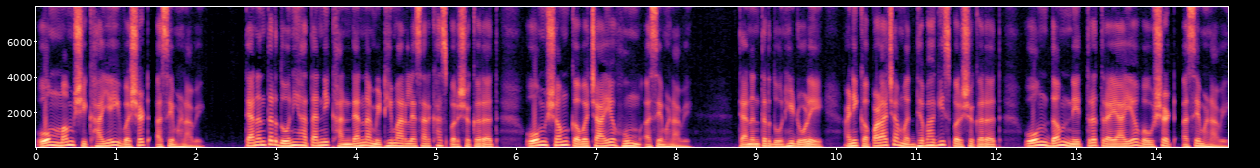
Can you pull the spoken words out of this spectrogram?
ओम मम शिखायै वशट असे म्हणावे. त्यानंतर दोन्ही हातांनी खांद्यांना मिठी मारल्यासारखा स्पर्श करत ओम शम कवचाय हुम असे म्हणावे. त्यानंतर दोन्ही डोळे आणि कपाळाच्या मध्यभागी स्पर्श करत ओम दम नेत्रत्रयाय वौषट असे म्हणावे.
